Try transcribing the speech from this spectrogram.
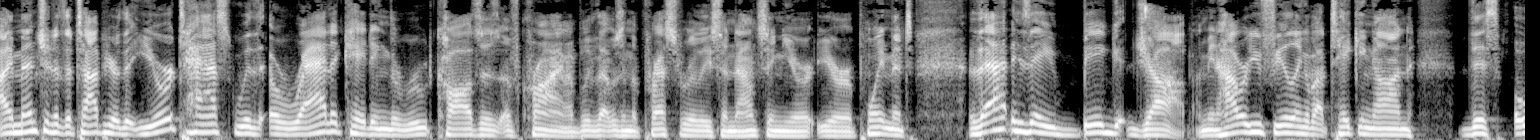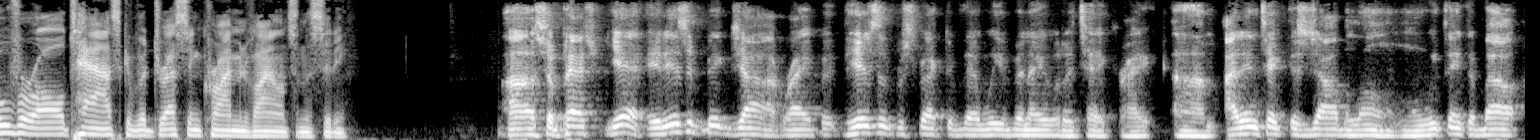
I mentioned at the top here that you're tasked with eradicating the root causes of crime. I believe that was in the press release announcing your your appointment. That is a big job. I mean, how are you feeling about taking on this overall task of addressing crime and violence in the city? Uh, so, Patrick, yeah, it is a big job, right? But here's the perspective that we've been able to take, right? Um, I didn't take this job alone. When we think about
